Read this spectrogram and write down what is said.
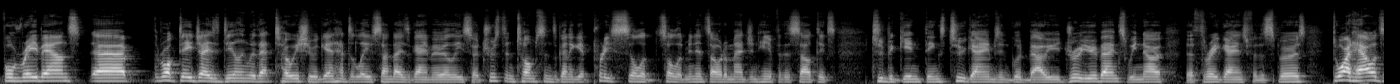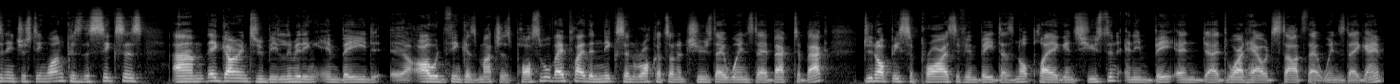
For rebounds, uh, the Rock DJ is dealing with that toe issue again. Had to leave Sunday's game early, so Tristan Thompson's going to get pretty solid, solid minutes, I would imagine, here for the Celtics to begin things. Two games in good value. Drew Eubanks, we know the three games for the Spurs. Dwight Howard's an interesting one because the Sixers, um, they're going to be limiting Embiid, uh, I would think, as much as possible. They play the Knicks and Rockets on a Tuesday, Wednesday, back to back. Do not be surprised if Embiid does not play against Houston and Embiid and uh, Dwight Howard starts that Wednesday game,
